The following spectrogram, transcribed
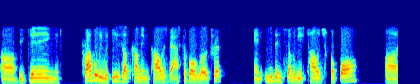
uh, beginning probably with these upcoming college basketball road trips and even some of these college football uh,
